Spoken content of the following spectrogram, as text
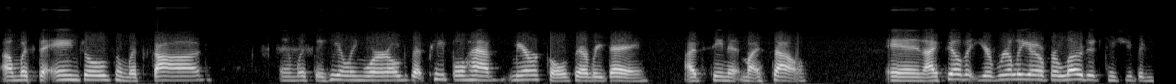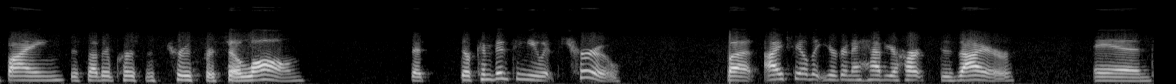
um, with the angels and with God and with the healing world, but people have miracles every day. I've seen it myself. And I feel that you're really overloaded because you've been buying this other person's truth for so long that they're convincing you it's true. But I feel that you're going to have your heart's desire and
